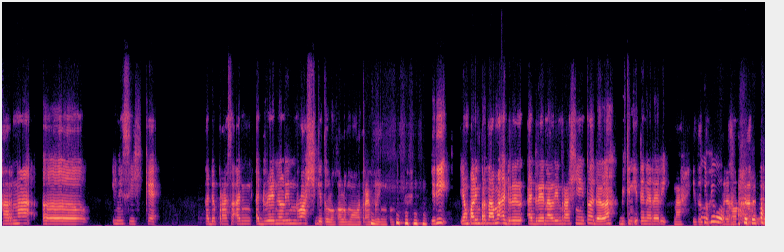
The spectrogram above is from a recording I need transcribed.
karena uh, ini sih kayak ada perasaan adrenaline rush gitu loh kalau mau traveling. Jadi yang paling pertama adre adrenaline rushnya itu adalah bikin itinerary. Nah itu tuh nomor satu.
